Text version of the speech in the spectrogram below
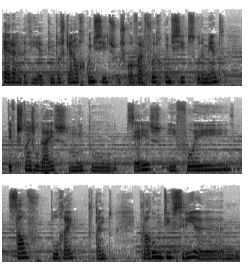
era, havia pintores que eram reconhecidos. O Escovar foi reconhecido, seguramente, teve questões legais muito sérias e foi salvo pelo rei, portanto, por algum motivo seria. Hum,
